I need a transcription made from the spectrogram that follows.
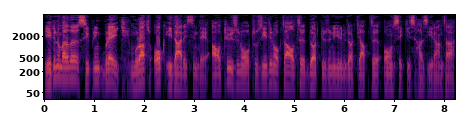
7 numaralı Spring Break Murat Ok idaresinde 600'ünü 37.6, 400'ünü 24 yaptı 18 Haziran'da.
